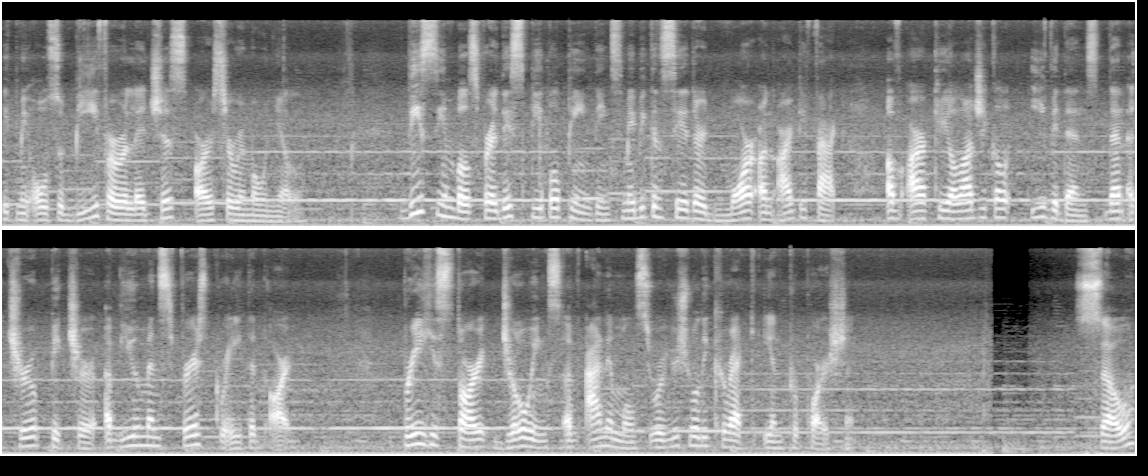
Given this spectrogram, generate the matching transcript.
It may also be for religious or ceremonial. These symbols for these people paintings may be considered more an artifact of archaeological evidence than a true picture of humans' first created art. Prehistoric drawings of animals were usually correct in proportion. So,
